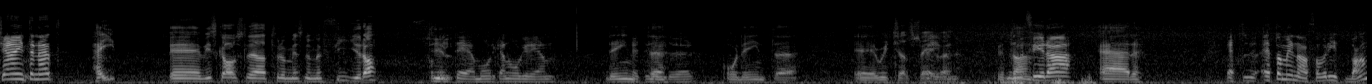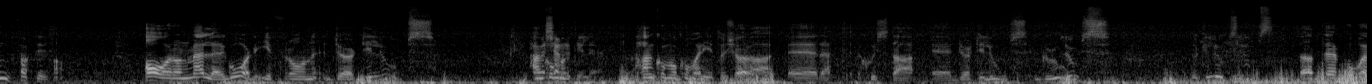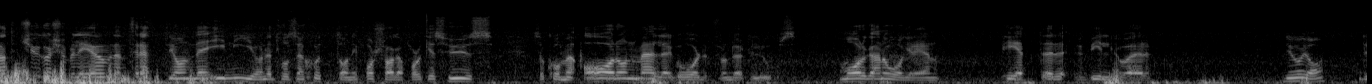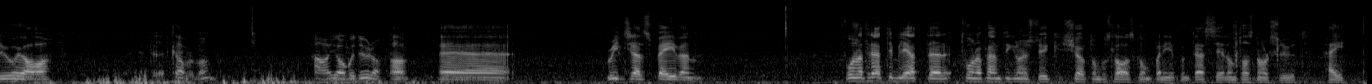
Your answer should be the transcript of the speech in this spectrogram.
Tjena internet! Hej! Eh, vi ska avslöja trummis nummer fyra. Som Till, inte är Morgan Ågren, det är inte, och det är inte eh, Richard Spaven. Nummer fyra, är ett, ett av mina favoritband faktiskt. Aron Mellergård ifrån Dirty Loops. Han Jag kommer, till det. han kommer att komma dit och köra eh, rätt schyssta eh, Dirty Loops grooves. Loops. Så att eh, på vårt 20-årsjubileum den 30 i 9 2017 i Forshaga Folkets hus så kommer Aron Mellergård från Dirty Loops, Morgan Ågren, Peter Wildoer, Du och jag. du och jag. Heter det ett coverband? Ja, jag och du då. Ja. Eh, Richard Spaven. 230 biljetter, 250 kronor styck. Köp dem på slavskompani.se. De tar snart slut. Hej!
